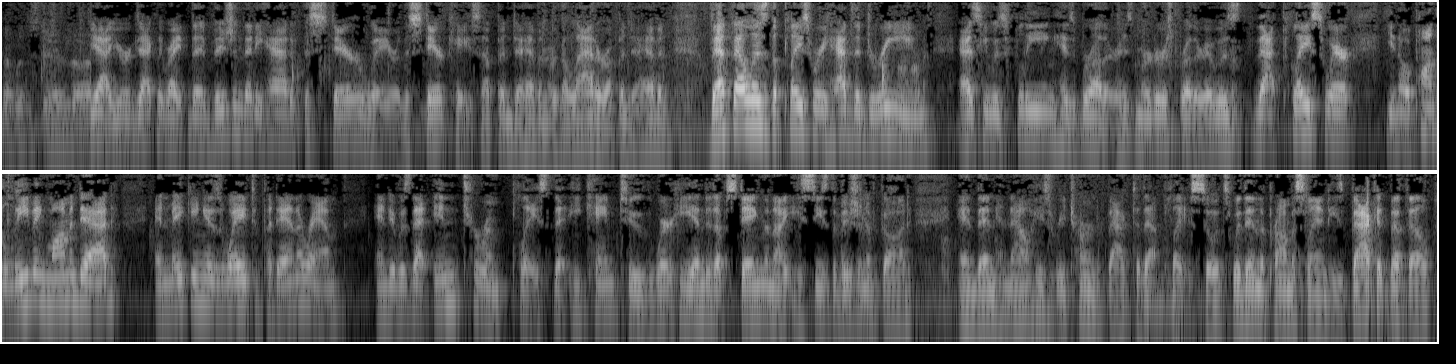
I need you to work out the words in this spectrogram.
That where the stairs are? Yeah, you're exactly right. The vision that he had of the stairway or the staircase up into heaven or the ladder up into heaven. Bethel is the place where he had the dream as he was fleeing his brother, his murderous brother. It was that place where, you know, upon leaving mom and dad and making his way to Padan Aram, and it was that interim place that he came to where he ended up staying the night. He sees the vision of God, and then now he's returned back to that place. So it's within the promised land. He's back at Bethel.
